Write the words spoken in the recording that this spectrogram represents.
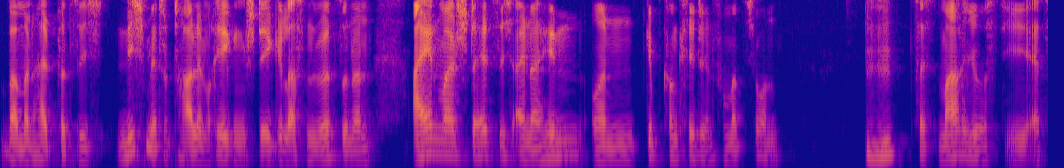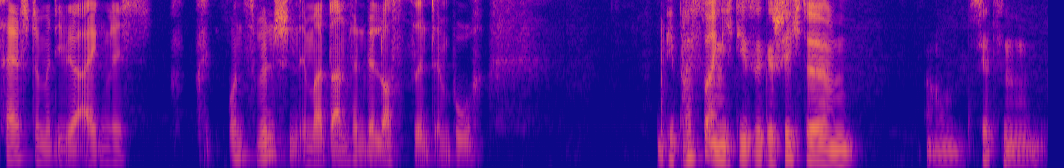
weil man halt plötzlich nicht mehr total im Regen stehen gelassen wird, sondern einmal stellt sich einer hin und gibt konkrete Informationen. Mhm. Das heißt, Mario ist die Erzählstimme, die wir eigentlich uns wünschen, immer dann, wenn wir lost sind im Buch. Wie passt eigentlich diese Geschichte ähm, ist jetzt ein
